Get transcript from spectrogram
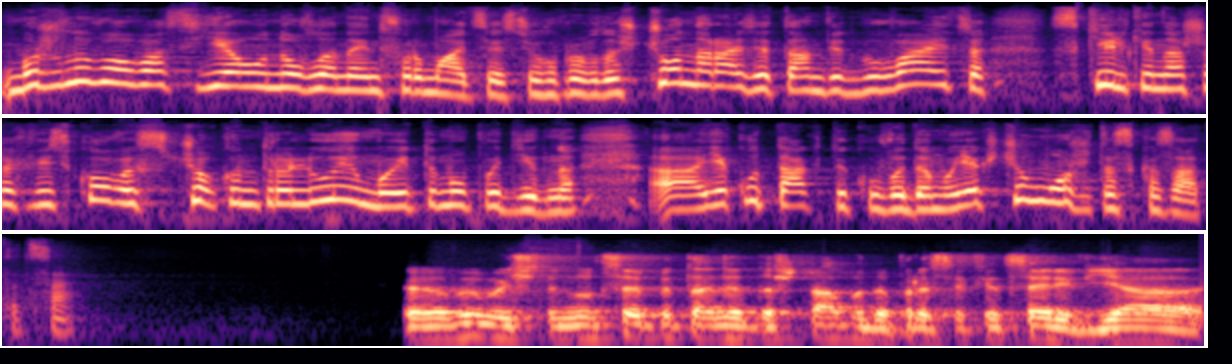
можливо, у вас є оновлена інформація з цього приводу. Що наразі там відбувається? Скільки наших військових, що контролюємо і тому подібне. Е, Яку тактику ведемо? Якщо можете сказати це. Е, Вибачте, ну це питання до штабу, до пресофіцерів. Я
